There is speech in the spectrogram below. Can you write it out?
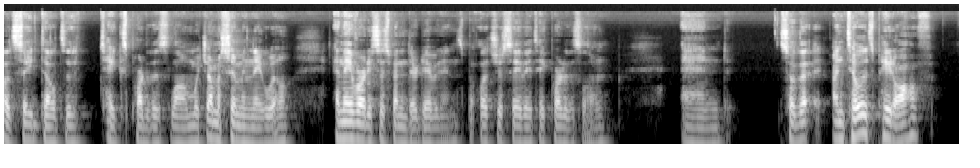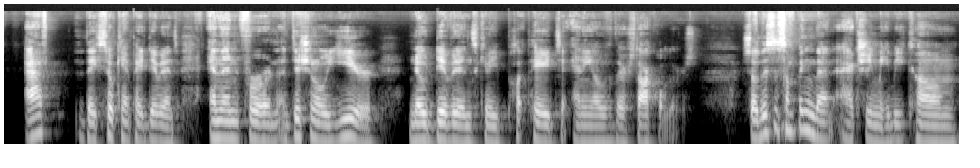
Let's say Delta takes part of this loan, which I'm assuming they will, and they've already suspended their dividends. But let's just say they take part of this loan and so that until it's paid off, after they still can't pay dividends, and then for an additional year, no dividends can be paid to any of their stockholders. So this is something that actually may become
